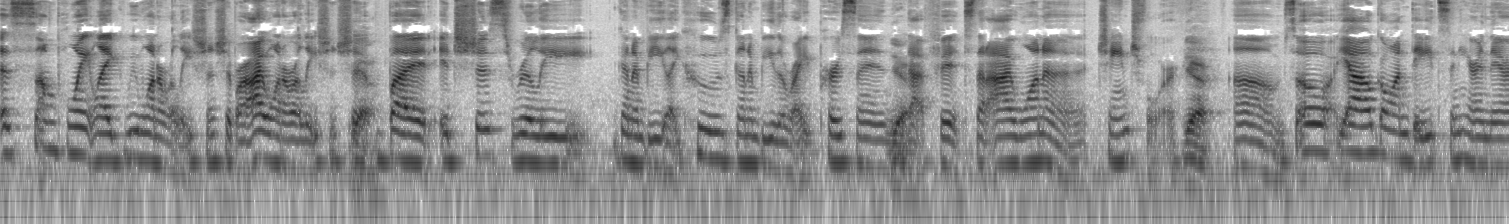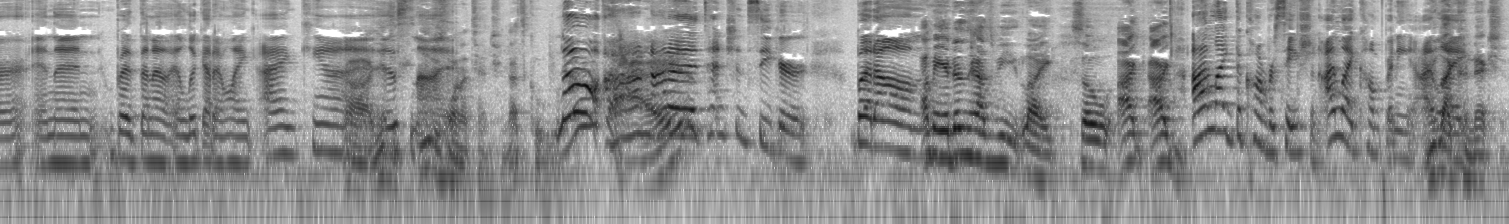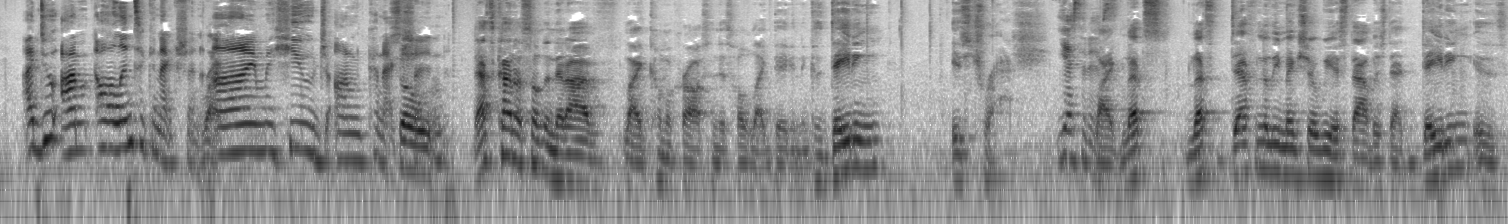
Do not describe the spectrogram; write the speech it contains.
at some point like we want a relationship or I want a relationship, Yeah. but it's just really gonna be like who's gonna be the right person Yeah. that fits that I wanna change for. yeah. Um, so yeah, I'll go on dates and here and there, and then but then I, I look at it I'm like I can't. Uh, you, it's just, you not. just want attention. That's cool. no, I'm not an attention seeker. But um, I mean, it doesn't have to be like. So I, I, I like the conversation. I like company. I you like, like, connection. I do. I'm all into connection. Right. I'm huge on connection. So that's kind of something that I've like come across in this whole like dating thing because dating is trash. yes, it is. Like let's let's definitely make sure we establish that dating is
